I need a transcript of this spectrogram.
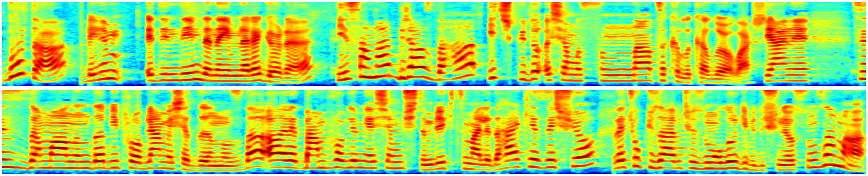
Burada benim edindiğim deneyimlere göre insanlar biraz daha içgüdü aşamasına takılı kalıyorlar. Yani siz zamanında bir problem yaşadığınızda, Aa evet ben bu problemi yaşamıştım, büyük ihtimalle de herkes yaşıyor ve çok güzel bir çözüm olur gibi düşünüyorsunuz ama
